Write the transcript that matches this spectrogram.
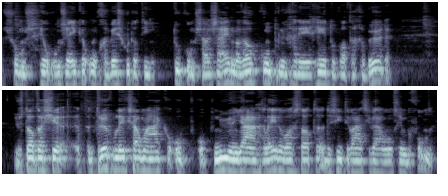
soms heel onzeker, ongewis hoe dat die toekomst zou zijn, maar wel continu gereageerd op wat er gebeurde. Dus dat als je een terugblik zou maken op, op nu een jaar geleden, was dat de situatie waar we ons in bevonden.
